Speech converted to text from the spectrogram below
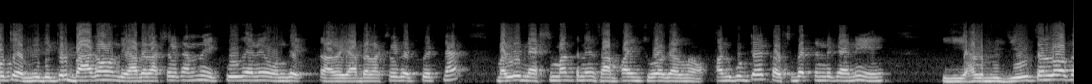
ఓకే మీ దగ్గర బాగా ఉంది. యాభై లక్షల కన్నా ఎక్కువగానే ఉంది. యాభై లక్షలు ఖర్చు పెట్టినా మళ్ళీ నెక్స్ట్ మంత్ నేను సంపాదించుకోగలను. అనుకుంటే ఖర్చు పెట్టండి కానీ ఈ అసలు మీ జీవితంలో ఒక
